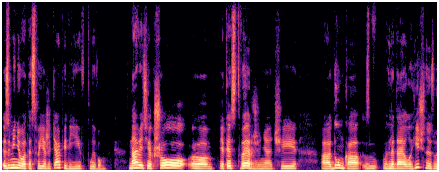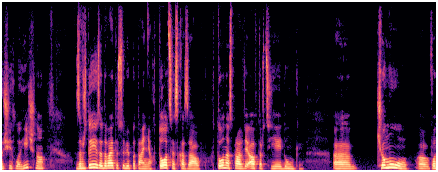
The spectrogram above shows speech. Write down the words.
змінювати своє життя під її впливом. Навіть якщо е, якесь твердження чи е, думка виглядає логічною, звучить логічно, завжди задавайте собі питання, хто це сказав, хто насправді автор цієї думки. Е, Чому е,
